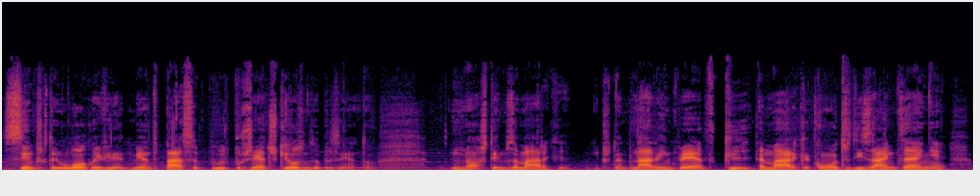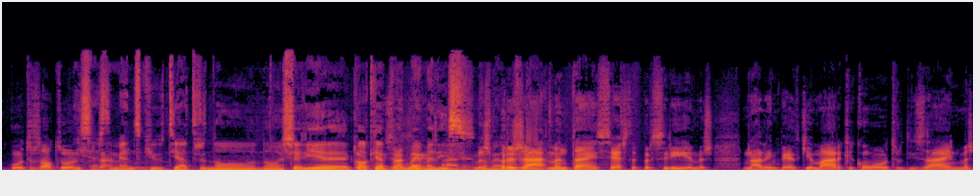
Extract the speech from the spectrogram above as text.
sempre que tem o logo, evidentemente, passa por projetos que eles nos apresentam. Nós temos a marca e, portanto, nada impede que a marca com outro design tenha outros autores. E certamente portanto, que o teatro não, não acharia qualquer problema nisso. Mas é para já mantém-se esta parceria, mas nada impede que a marca, com outro design, mas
